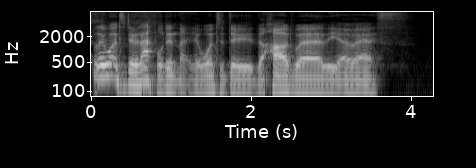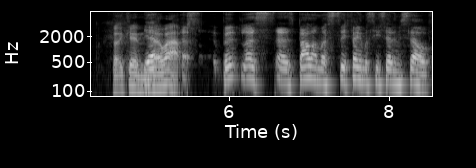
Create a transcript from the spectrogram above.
Well, they wanted to do an Apple, didn't they? They wanted to do the hardware, the OS, but again, Yeah, no uh, apps. But as as Ballmer's famously said himself,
